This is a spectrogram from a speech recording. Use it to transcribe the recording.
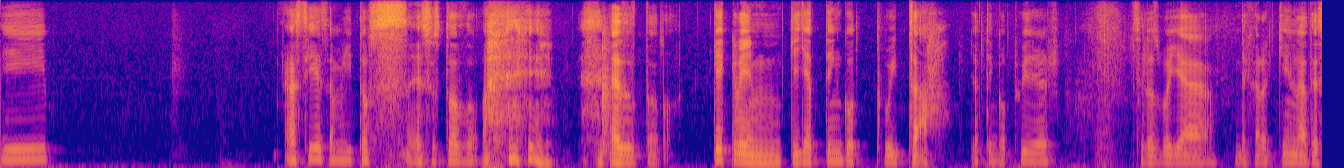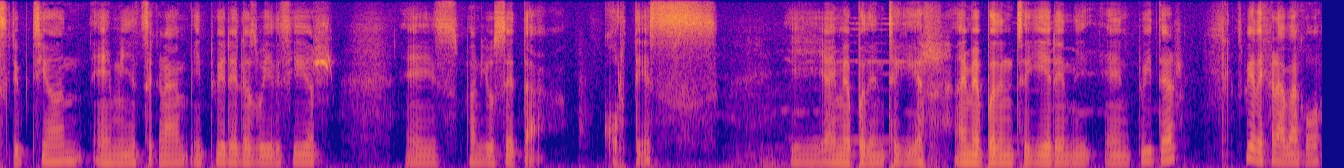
Y así es, amiguitos. Eso es todo. Eso es todo. ¿Qué creen? Que ya tengo Twitter. Ya tengo Twitter. Se los voy a dejar aquí en la descripción. En mi Instagram y Twitter les voy a decir. Es Mario Z Cortés. Y ahí me pueden seguir. Ahí me pueden seguir en, en Twitter. Les voy a dejar abajo.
